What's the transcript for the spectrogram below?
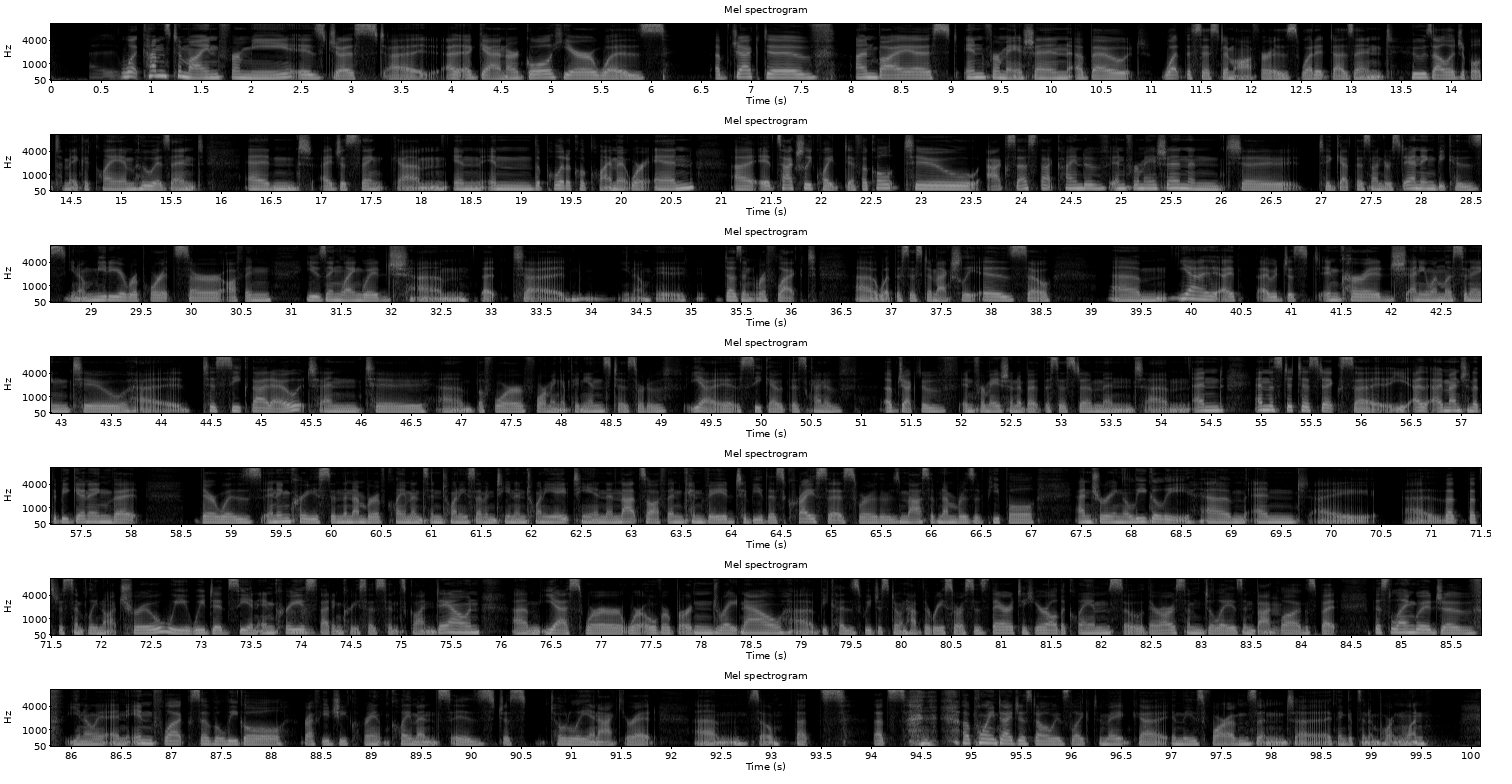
What comes to mind for me is just, uh, again, our goal here was objective, unbiased information about what the system offers, what it doesn't, who's eligible to make a claim, who isn't. And I just think um, in in the political climate we're in, uh, it's actually quite difficult to access that kind of information and to to get this understanding because you know media reports are often using language um, that uh, you know it doesn't reflect uh, what the system actually is. So um, yeah, I, I would just encourage anyone listening to uh, to seek that out and to um, before forming opinions to sort of yeah seek out this kind of objective information about the system and um, and and the statistics. Uh, I, I mentioned at the beginning that there was an increase in the number of claimants in 2017 and 2018. And that's often conveyed to be this crisis where there's massive numbers of people entering illegally. Um, and I, uh, that that's just simply not true. We we did see an increase. Mm-hmm. That increase has since gone down. Um, yes, we're we're overburdened right now uh, because we just don't have the resources there to hear all the claims. So there are some delays and mm-hmm. backlogs. Mm-hmm. But this language of you know an influx of illegal refugee claimants is just totally inaccurate. Um, so that's that's a point I just always like to make uh, in these forums, and uh, I think it's an important one.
